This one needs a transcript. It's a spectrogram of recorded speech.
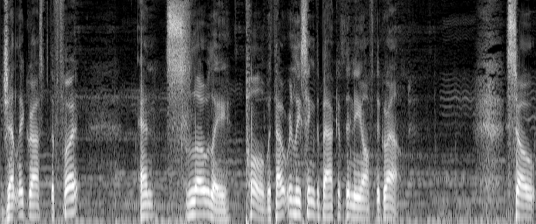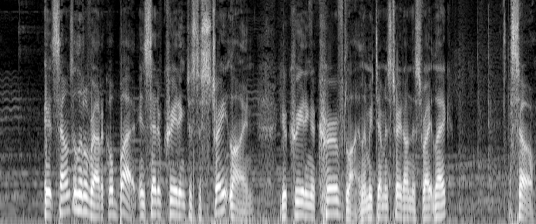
gently grasp the foot, and slowly pull without releasing the back of the knee off the ground. So it sounds a little radical, but instead of creating just a straight line, you're creating a curved line. Let me demonstrate on this right leg. So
